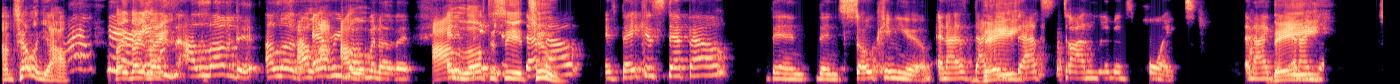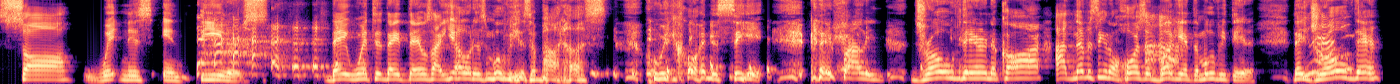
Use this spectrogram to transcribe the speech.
I'm telling y'all. I, like, like, was, I loved it. I loved I, every I, moment of it. I love to see it too. Out, if they can step out, then then so can you. And I, I they, think that's Don Lemon's point. And I they and I saw Witness in theaters. they went to they they was like, yo, this movie is about us. we going to see it. And they finally drove there in the car. I've never seen a horse and buggy uh-uh. at the movie theater. They you drove there.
